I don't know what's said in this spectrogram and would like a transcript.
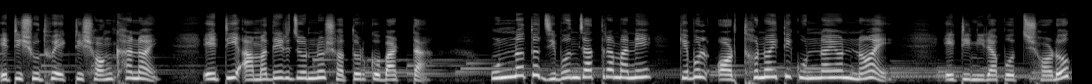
এটি শুধু একটি সংখ্যা নয়, এটি আমাদের জন্য সতর্কবার্তা। উন্নত জীবনযাত্রা মানে কেবল অর্থনৈতিক উন্নয়ন নয়, এটি নিরাপদ সড়ক,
